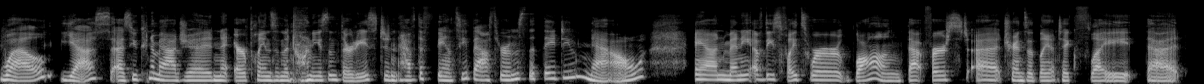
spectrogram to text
Well, yes, as you can imagine, airplanes in the 20s and 30s didn't have the fancy bathrooms that they do now. And many of these flights were long. That first uh, transatlantic flight that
